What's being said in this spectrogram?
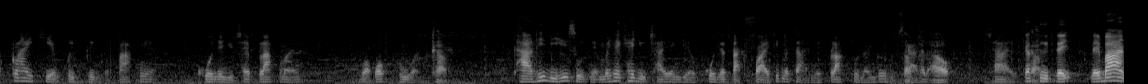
ำใกล้เคียงปริ่มๆกับปลั๊กเนี่ยควรจะหยุดใช้ปลั๊กไหมบอกว่าควร ครับทางที่ดีที่สุดเนี่ยไม่ใช่แค่หยุดใช้อย่างเดียว ควรจะตัดไฟที่มาจ่ายในปลั๊กตัวนั้นด้วยเหมือนสับกันคัดเอาท์ ใช่ก็คือในในบ้าน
